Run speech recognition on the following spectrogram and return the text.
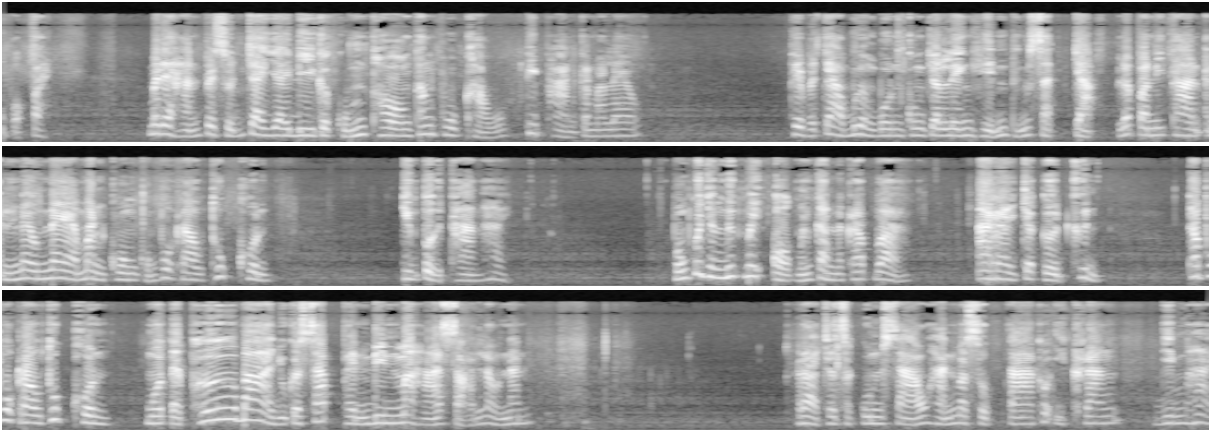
บออกไป ไม่ได้หันไปสนใจใยดีกับขุมทองทั้งภูเขาที่ผ่านกันมาแล้ว เทพเจ้าเบื้องบนคงจะเล็งเห็นถึงสัจจะและปณิธานอันแน่วแน่มั่นคงของพวกเราทุกคน จึงเปิดทางให้ ผมก็ยังนึกไม่ออกเหมือนกันนะครับว่า อะไรจะเกิดขึ้น ถ้าพวกเราทุกคนมัวแต่เพ้อบ้าอยู่กับทรัพย์แผ่นดินมหาศาลเหล่านั้น ราชสกุลสาวหันมาสบตาเขาอีกครั้ง ยิ้มให้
